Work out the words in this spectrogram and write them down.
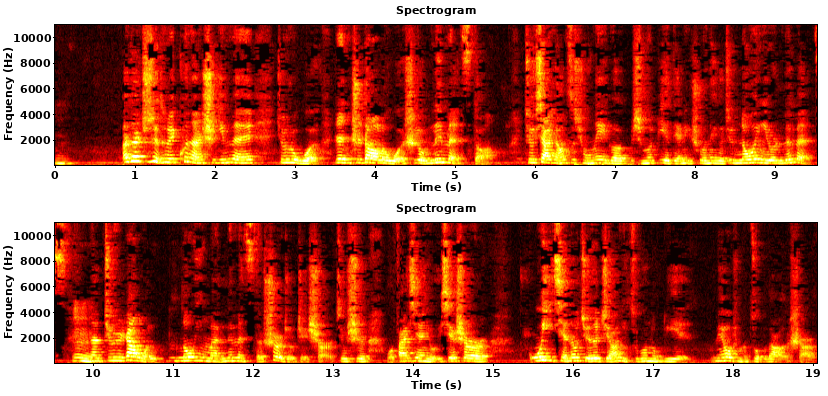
嗯。而它之所以特别困难，是因为就是我认知到了我是有 limits 的，就像杨紫琼那个什么毕业典礼说那个，就 knowing your limits，嗯那就是让我 knowing my limits 的事儿，就这事儿，就是我发现有一些事儿，我以前都觉得只要你足够努力，没有什么做不到的事儿。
